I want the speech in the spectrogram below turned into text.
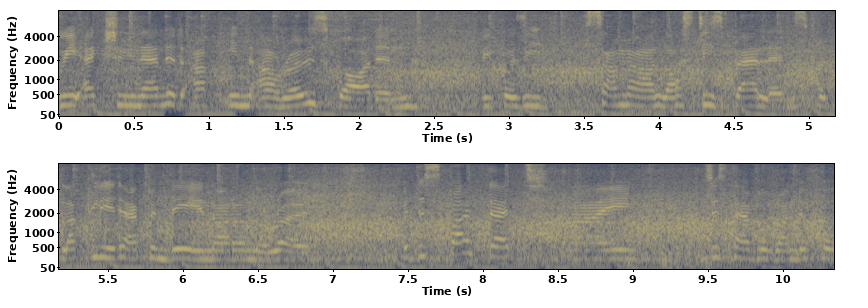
we actually landed up in our rose garden because he somehow lost his balance but luckily it happened there not on the road. But despite that I just have a wonderful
